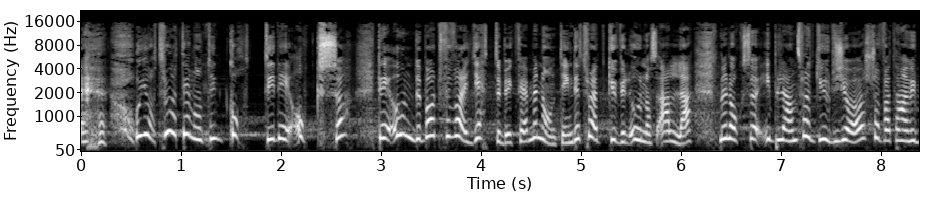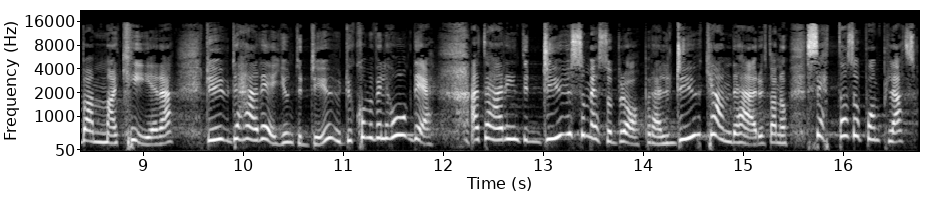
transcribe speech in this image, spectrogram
Och jag tror att det är någonting gott i det också. Det är underbart för att vara jättebekväm med någonting. Det tror jag att Gud vill unna oss alla. Men också ibland tror jag att Gud gör så för att han vill bara markera. Du, det här är ju inte du. Du kommer väl ihåg det? Att det här är inte du som är så bra på det här, eller du kan det här. Utan att sätta sig på en plats,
